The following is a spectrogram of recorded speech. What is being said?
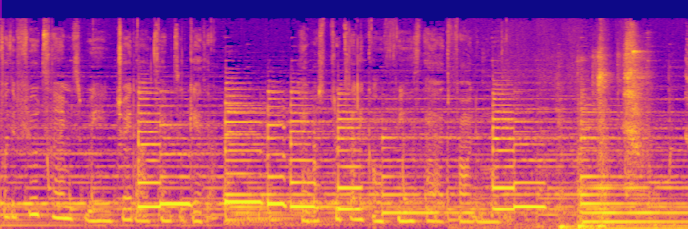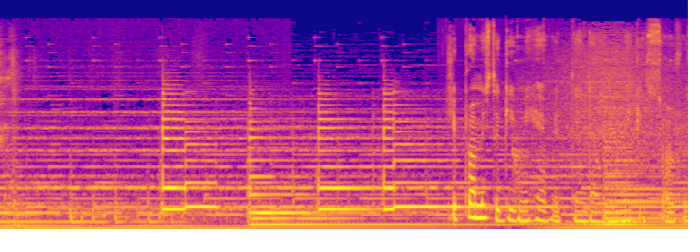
For the few times we enjoyed our time together, I was totally convinced I had found a She promised to give me everything that would make a sorrowful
